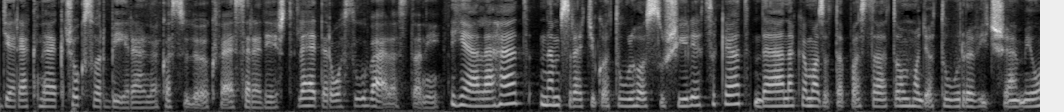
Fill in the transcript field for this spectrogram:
gyereknek sokszor bérelnek a szülők felszerelést. Lehet-e rosszul választani? Igen, lehet. Nem szeretjük a túl hosszú síléceket, de nekem az a tapasztalatom, hogy a túl rövid sem jó.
